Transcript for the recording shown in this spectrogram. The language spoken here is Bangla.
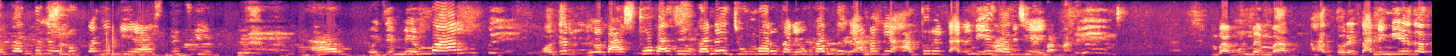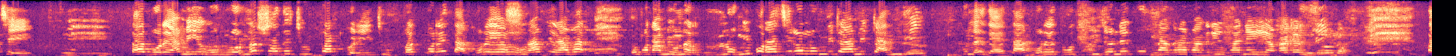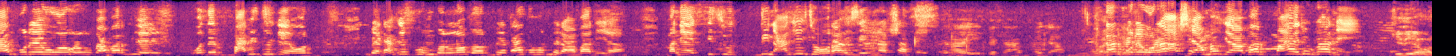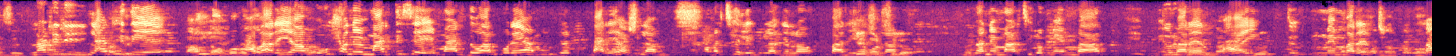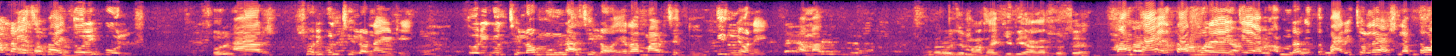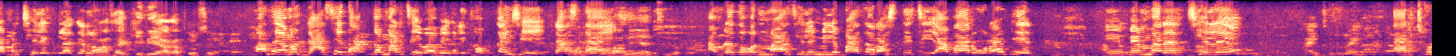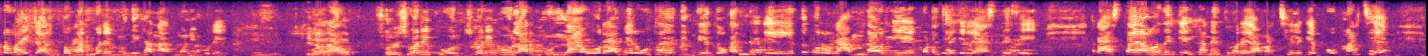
ওখান থেকে লোকটাকে নিয়ে আসতেছি। আর ওই যে মেম্বার ওদের বাস্তব আছে ওখানে জুম্মার ওখানে ওখান থেকে আমাকে হাত ধরে টানে নিয়ে যাচ্ছে। বাবুল মেম্বার হাত ধরে টানি নিয়ে যাচ্ছে। তারপরে আমি ওনার সাথে চুটপাট করি। চুটপাট করে তারপরে ওরা ফের আবার তখন আমি ওনার লুঙ্গি পরা ছিল লুঙ্গিটা আমি টান দিই খুলে যায় তারপরে তো দুইজনে খুব নাগরা পাগড়ি ওখানে ইয়া। তারপরে ও ও আবার ওদের বাড়ি থেকে ওর বেটাকে ফোন করল ওর বেটা তখন ফের আবার ইয়া মানে কিছু দিন আগেই ঝগড়া হয়েছে ওনার সাথে। তারপরে ওরা আসে আমাকে আবার মায়ের ওখানে। কি দিয়ে মারছে? লাঠি লাঠি দিয়ে। আবার ইয়া ওখানে মার দিছে মার দেওয়ার পরে আমি বাড়ি আসলাম। আমার ছেলেগুলা গেল বাড়ি আসলাম। ওখানে মারছিল মেম্বার। মেম্বারের ভাই মেম্বারের মেজো ভাই শরীফ আর শরীফুল ছিল না এটি। তরিকুল ছিল মুন্না ছিল। এরা মারছে দুই তিনজনে আমার। আপনার ওই যে মাথায় কি দিয়ে আঘাত করছে? মাথায় তারপরে এই যে আমরা কিন্তু বাড়ি চলে আসলাম তো আমার ছেলেগুলা গেল। মাথায় কি দিয়ে আঘাত করছে? মাথায় আমার গাছে ধাক্কা মারছে এভাবে খালি থপকাইছে রাস্তায়। আমরা তখন মা ছেলে মিলে বাজার আসতেছি আবার ওরা ফের মেম্বারের ছেলে ভাই ছোট ভাই আর ছোট ভাইটা দোকান করে মুদিখানার মণিপুরে। শরীফুল। শরীফুল আর মুন্না ওরা ফের ওখানে দিতে দোকান থেকে। এত বড় রামদাও নিয়ে মোটর সাইকেলে আসতেছে। রাস্তায় আমাদেরকে এখানে ধরে আমার ছেলেকে কোপ মারছে।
